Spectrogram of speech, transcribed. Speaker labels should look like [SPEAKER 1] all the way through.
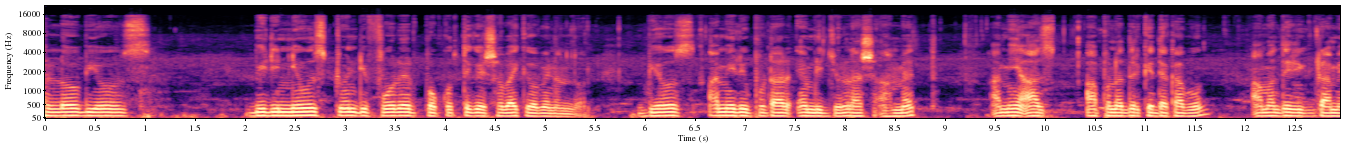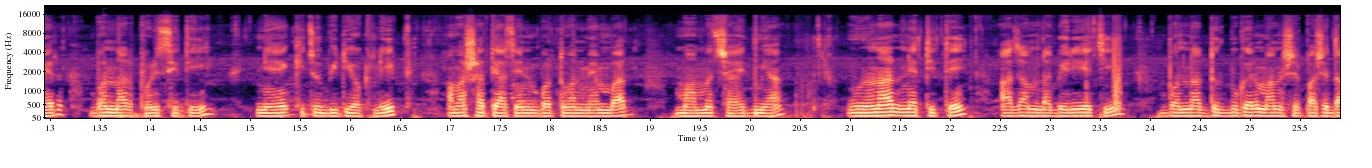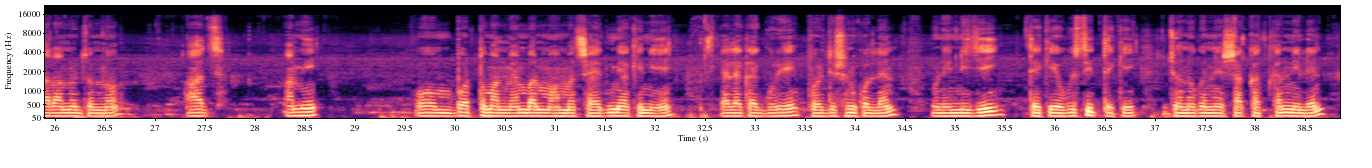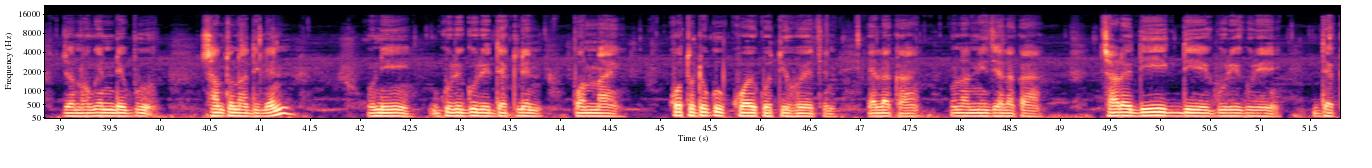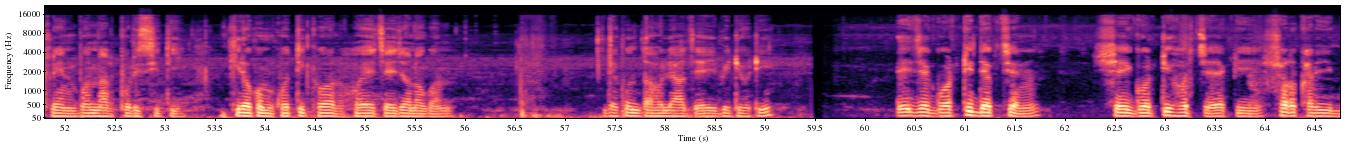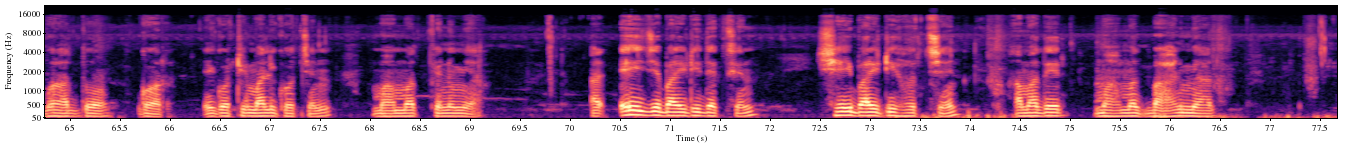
[SPEAKER 1] Hello বিউজ BD news twenty ফোরের পক্ষ থেকে সবাইকে অভিনন্দন। বিউজ আমি রিপোর্টার এমডি জুলহাস আহমেদ। আমি আজ আপনাদেরকে দেখাবো আমাদের গ্রামের বন্যার পরিস্থিতি নিয়ে কিছু ভিডিও ক্লিপ। আমার সাথে আছেন বর্তমান মেম্বার মোহাম্মদ শাহিদ মিয়া। ওনার নেতৃত্বে আজ আমরা বেরিয়েছি বন্যার দুর্ভোগের মানুষের পাশে দাঁড়ানোর জন্য। আজ আমি ও বর্তমান মেম্বার মোহাম্মদ শাহিদ মিয়াকে নিয়ে এলাকায় ঘুরে পরিদর্শন করলেন। উনি নিজেই থেকে উপস্থিত থেকে জনগণের সাক্ষাৎকার নিলেন, জনগণের সান্ত্বনা দিলেন। উনি ঘুরে ঘুরে দেখলেন বন্যায় কতটুকু ক্ষয়ক্ষতি হয়েছেন এলাকায়। ওনার নিজ এলাকায় চারিদিক দিয়ে ঘুরে ঘুরে দেখলেন বন্যার পরিস্থিতি, কীরকম ক্ষতিকর হয়েছে জনগণ। দেখুন তাহলে আজ এই ভিডিওটি। এই যে গড়টি দেখছেন, সেই গড়টি হচ্ছে একটি সরকারি বরাদ্দ গড়। এই গড়টির মালিক হচ্ছেন মোহাম্মদ ফেনুমিয়া। আর এই যে বাড়িটি দেখছেন, সেই বাড়িটি হচ্ছে আমাদের মোহাম্মদ বাহার মিয়ার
